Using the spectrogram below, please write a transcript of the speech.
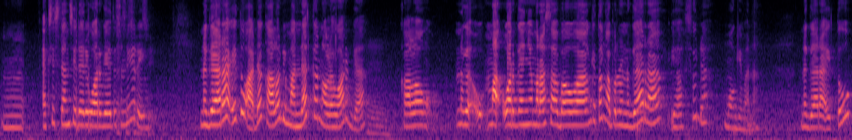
mm, eksistensi dari warga itu sendiri. Eksistensi. Negara itu ada kalau dimandatkan oleh warga. Hmm. Kalau nega- warganya merasa bahwa kita nggak perlu negara, ya sudah, mau gimana? Negara itu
